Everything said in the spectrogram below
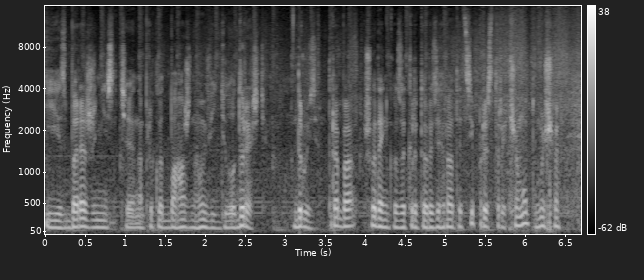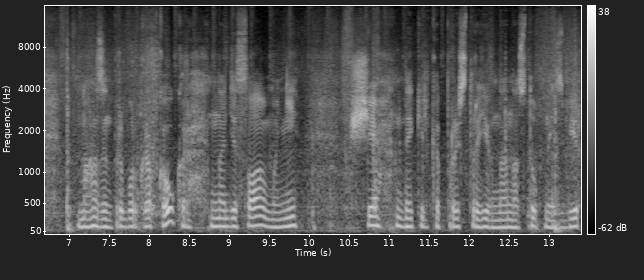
і збереженість, е, наприклад, багажного відділу. До решті, друзі, треба швиденько закрити розіграти ці пристрої. Чому? Тому що магазин прибор.укр надіслав мені ще декілька пристроїв на наступний збір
